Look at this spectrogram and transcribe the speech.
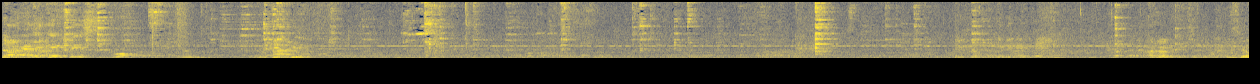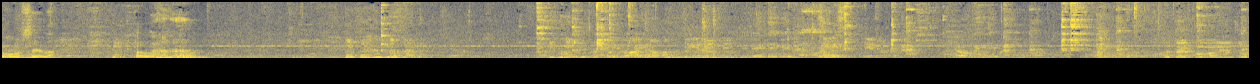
Carrete Facebook. Seu José lá. Tá bom? Você deve tomar no YouTube.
